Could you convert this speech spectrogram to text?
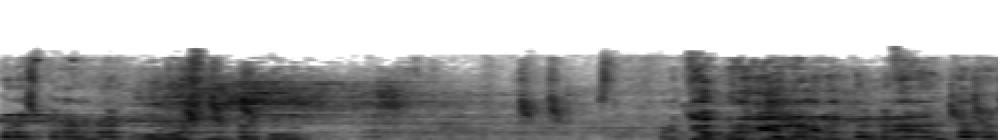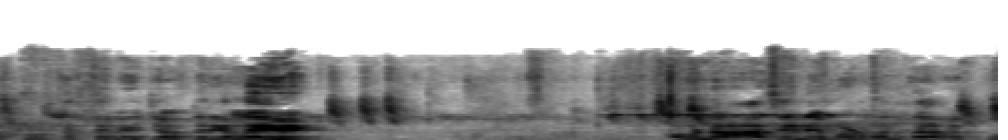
ಪರಸ್ಪರರನ್ನ ಗೌರವಿಸೋದನ್ನು ಕಲ್ಕೋಬೇಕು ಪ್ರತಿಯೊಬ್ಬರಿಗೂ ಎಲ್ಲರಿಗೂ ತಮ್ಮದೇ ಆದಂಥ ಹಕ್ಕು, ಕರ್ತವ್ಯ, ಜವಾಬ್ದಾರಿ ಎಲ್ಲ ಇವೆ. ಅವನ್ನ ಆಚರಣೆ ಮಾಡುವಂಥ ಹಕ್ಕು,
